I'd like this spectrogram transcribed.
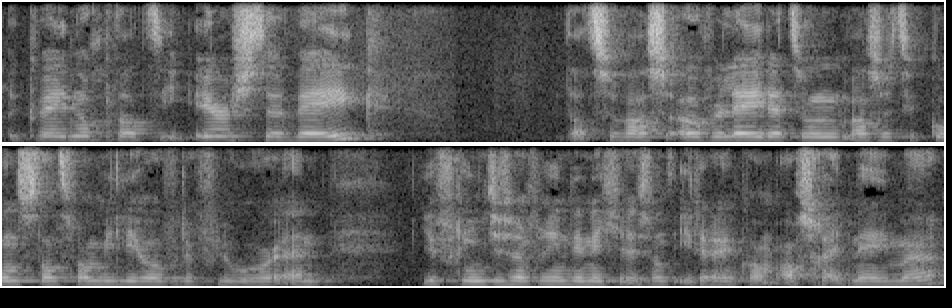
Ik weet nog dat die eerste week dat ze was overleden, toen was het constant familie over de vloer. En je vriendjes en vriendinnetjes, want iedereen kwam afscheid nemen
